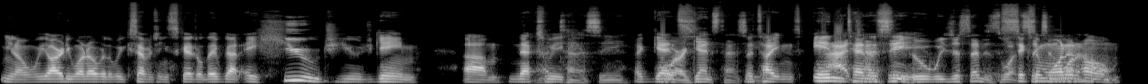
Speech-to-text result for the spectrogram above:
you know, we already went over the Week 17 schedule. They've got a huge, huge game um, next At week Tennessee. against or against Tennessee. the Titans in At Tennessee, who we just said is what six, and one at home.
